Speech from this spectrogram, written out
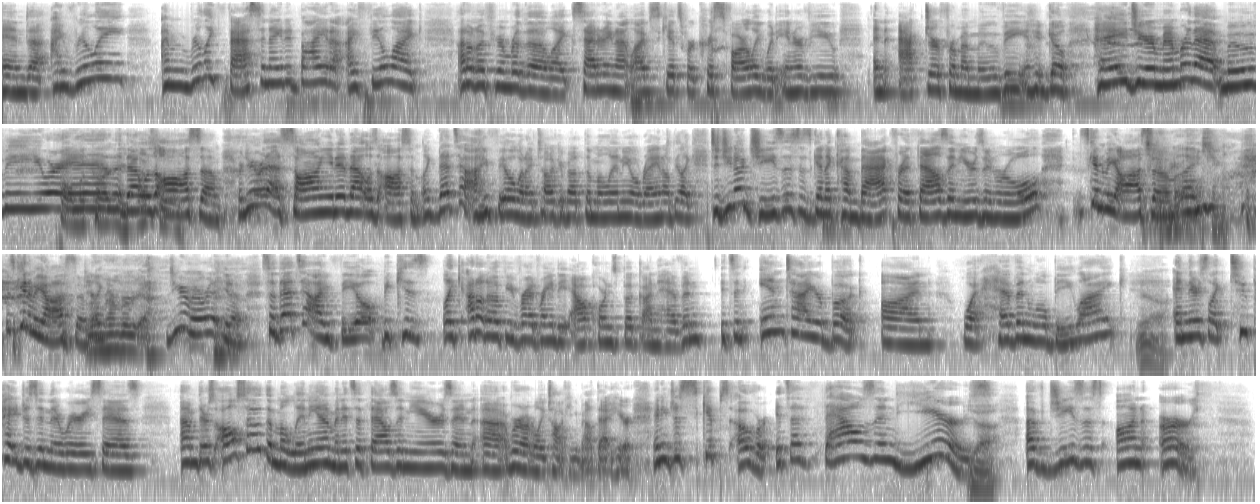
And uh, I really, I'm really fascinated by it. I feel like, I don't know if you remember the like Saturday Night Live skits where Chris Farley would interview an actor from a movie and he'd go, Hey, do you remember that movie you were Paul in? McCartney, That was awesome. Or do you remember that song you did? That was awesome. Like, that's how I feel when I talk about the millennial reign. I'll be like, Did you know Jesus is going to come back for a thousand years and rule? It's going to be awesome. be like, awesome. it's going to be awesome. Do you like, remember? Yeah. do you remember it? You know, so that's how I feel because, like, I don't know if you've read Randy Alcorn's book on heaven. It's an entire book on what heaven will be like. Yeah. And there's like two pages in there where he says, um, there's also the millennium, and it's a thousand years, and uh, we're not really talking about that here. And he just skips over. It's a thousand years Yeah. of Jesus on earth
